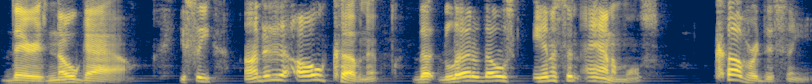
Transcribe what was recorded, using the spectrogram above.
there is no guile. You see, under the old covenant, the blood of those innocent animals covered the sin.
